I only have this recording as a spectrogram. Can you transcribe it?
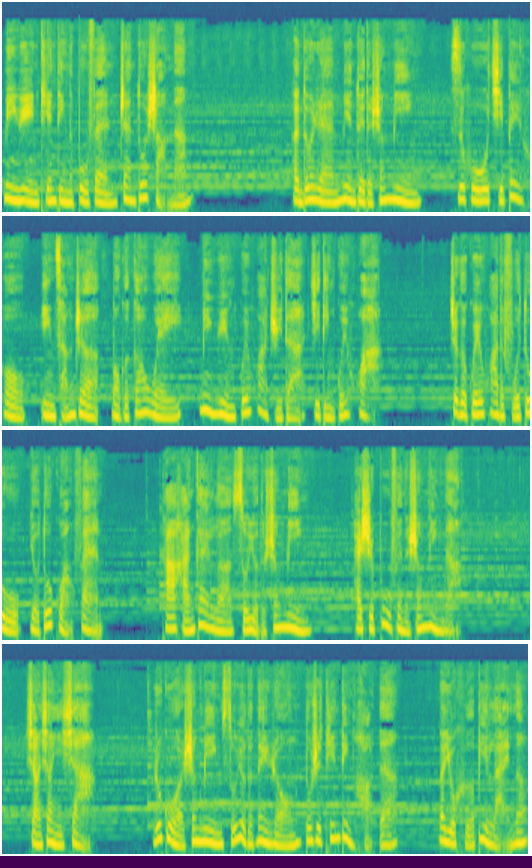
命运天定的部分占多少呢？很多人面对的生命，似乎其背后隐藏着某个高维命运规划局的既定规划。这个规划的幅度有多广泛？它涵盖了所有的生命，还是部分的生命呢？想象一下，如果生命所有的内容都是天定好的，那又何必来呢？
